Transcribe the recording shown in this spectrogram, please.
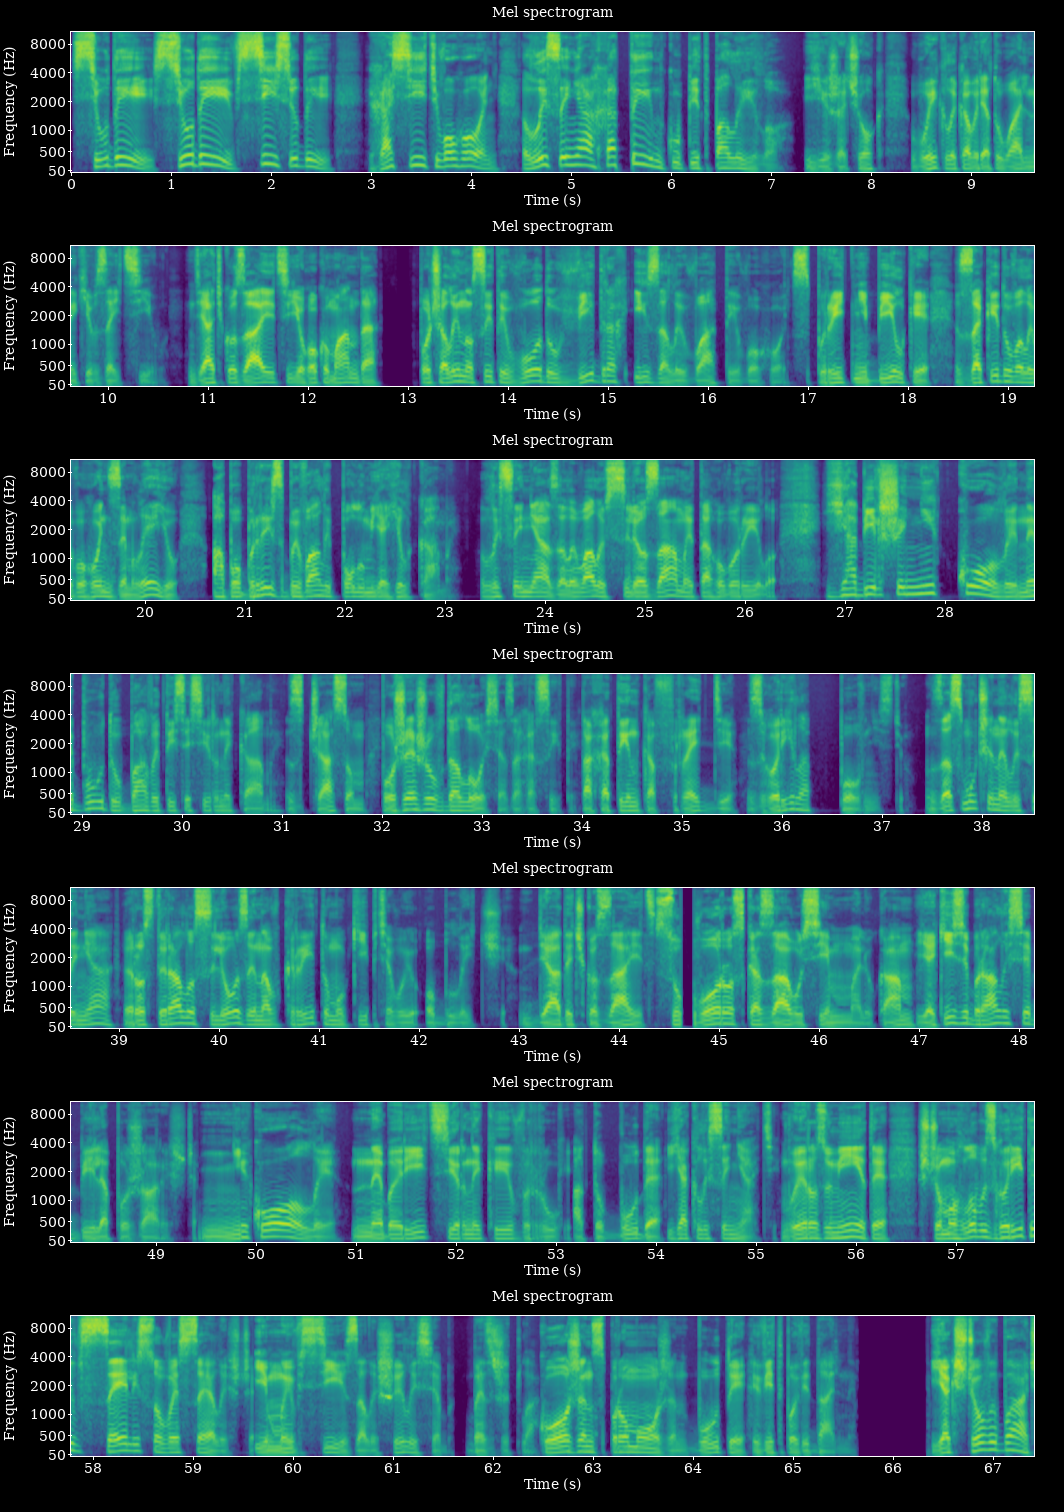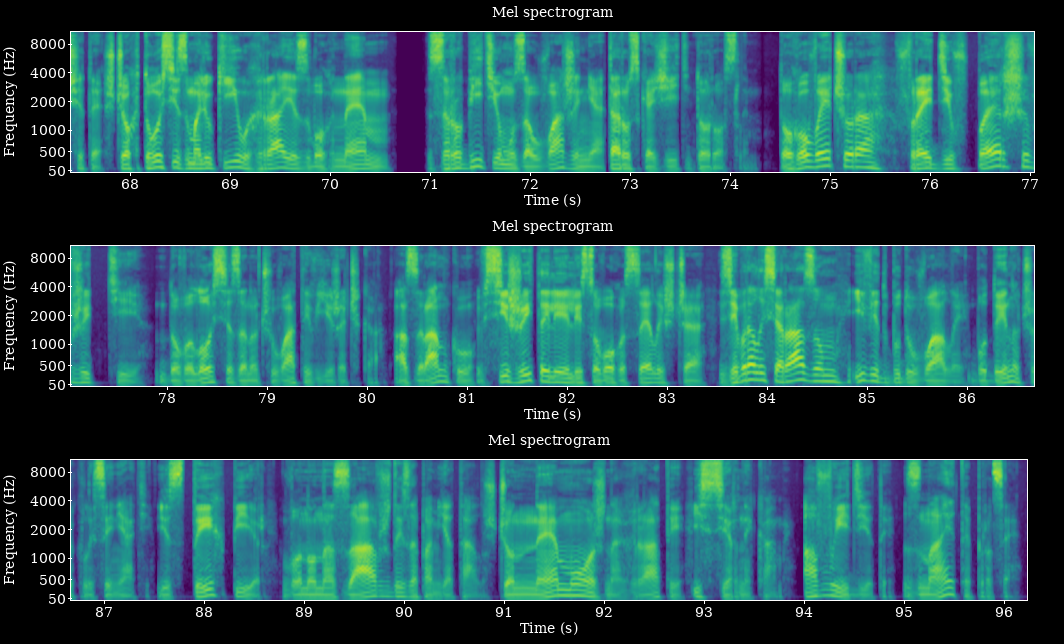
Сюди, сюди, всі сюди. Гасіть вогонь, лисеня хатинку підпалило. Їжачок викликав рятувальників зайців. Дядько Заєць і його команда почали носити воду в відрах і заливати вогонь. Спритні білки закидували вогонь землею, а бобри збивали полум'я гілками. Лисеня заливалось сльозами та говорило Я більше ніколи не буду бавитися сірниками. З часом пожежу вдалося загасити, та хатинка Фредді згоріла повністю. Засмучене лисеня розтирало сльози на вкритому кіптявою обличчі. Дядечко Заєць суворо сказав усім малюкам, які зібралися біля пожарища: Ніколи не беріть сірники в руки, а то буде як лисеняті. Ви розумієте, що могло би згоріти все лісове селище, і ми всі залишилися б без житла. Кожен спроможен бути відповідальним. Якщо ви бачите, що хтось із малюків грає з вогнем, зробіть йому зауваження та розкажіть дорослим. Того вечора Фредді вперше в житті довелося заночувати в їжачка. А зранку всі жителі лісового селища зібралися разом і відбудували будиночок лисеняті. І з тих пір воно назавжди запам'ятало, що не можна грати із сірниками. А ви, діти, знаєте про це?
